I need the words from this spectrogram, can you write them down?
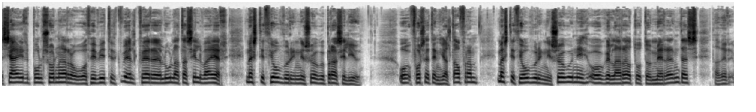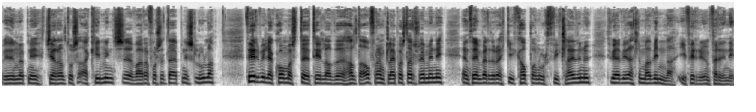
Jair Bolsonaro og þið vitið vel hver Lula da Silva er, mesti þjófurinn í sögu Brasilíu og fórsetin hjælt áfram, mesti þjófurinn í sögunni og Laradoto Merendes, það er viðnöfni Geraldos Akimins varafórseta efnis Lula. Þeir vilja komast til að halda áfram glæpastarfseminni en þeim verður ekki kápan úr því klæðinu því að við ætlum að vinna í fyrri umferðinni.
